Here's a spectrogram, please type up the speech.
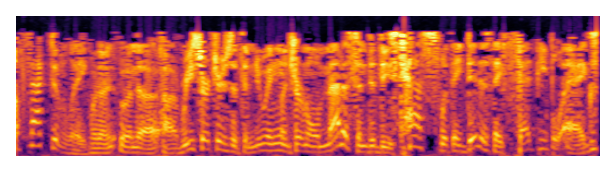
effectively. When the, when the uh, researchers at the New England Journal of Medicine did these tests, what they did is they fed people eggs,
